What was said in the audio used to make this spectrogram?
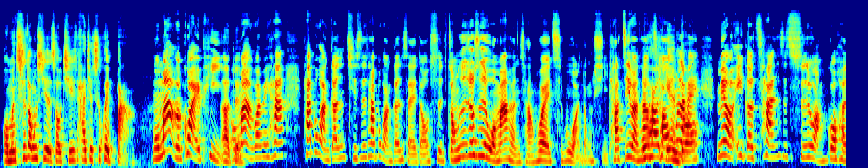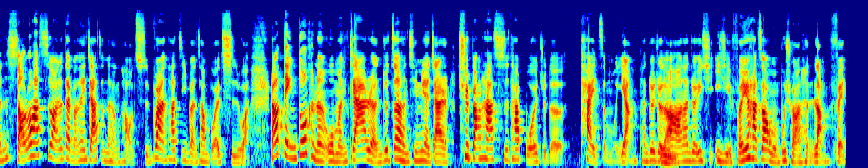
我们吃东西的时候，其实他就是会把。我妈有个怪癖，啊我妈有怪癖，她她不管跟其实她不管跟谁都是，总之就是我妈很常会吃不完东西，她基本上从来没有一个餐是吃完过，很少。如果她吃完，就代表那家真的很好吃，不然她基本上不会吃完。然后顶多可能我们家人就真的很亲密的家人去帮她吃，她不会觉得。太怎么样，他就觉得啊、嗯哦，那就一起一起分，因为他知道我们不喜欢很浪费。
